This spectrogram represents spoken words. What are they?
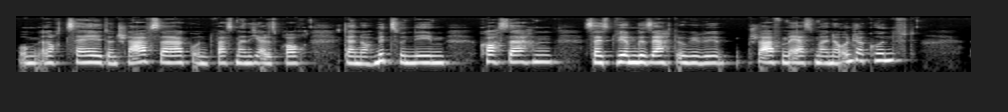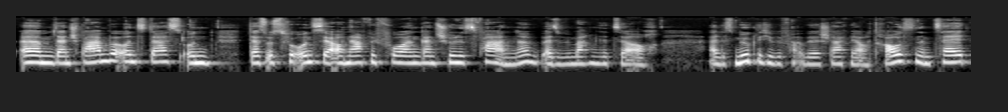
um noch Zelt und Schlafsack und was man nicht alles braucht, dann noch mitzunehmen, Kochsachen. Das heißt, wir haben gesagt, irgendwie, wir schlafen erstmal in der Unterkunft ähm, dann sparen wir uns das und das ist für uns ja auch nach wie vor ein ganz schönes Fahren. Ne? Also wir machen jetzt ja auch alles Mögliche, wir, wir schlafen ja auch draußen im Zelt,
